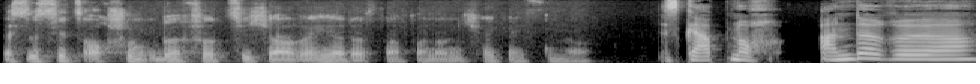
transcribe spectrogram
Es ist jetzt auch schon über 40 Jahre her, das darf man noch nicht vergessen. Ne? Es gab noch andere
